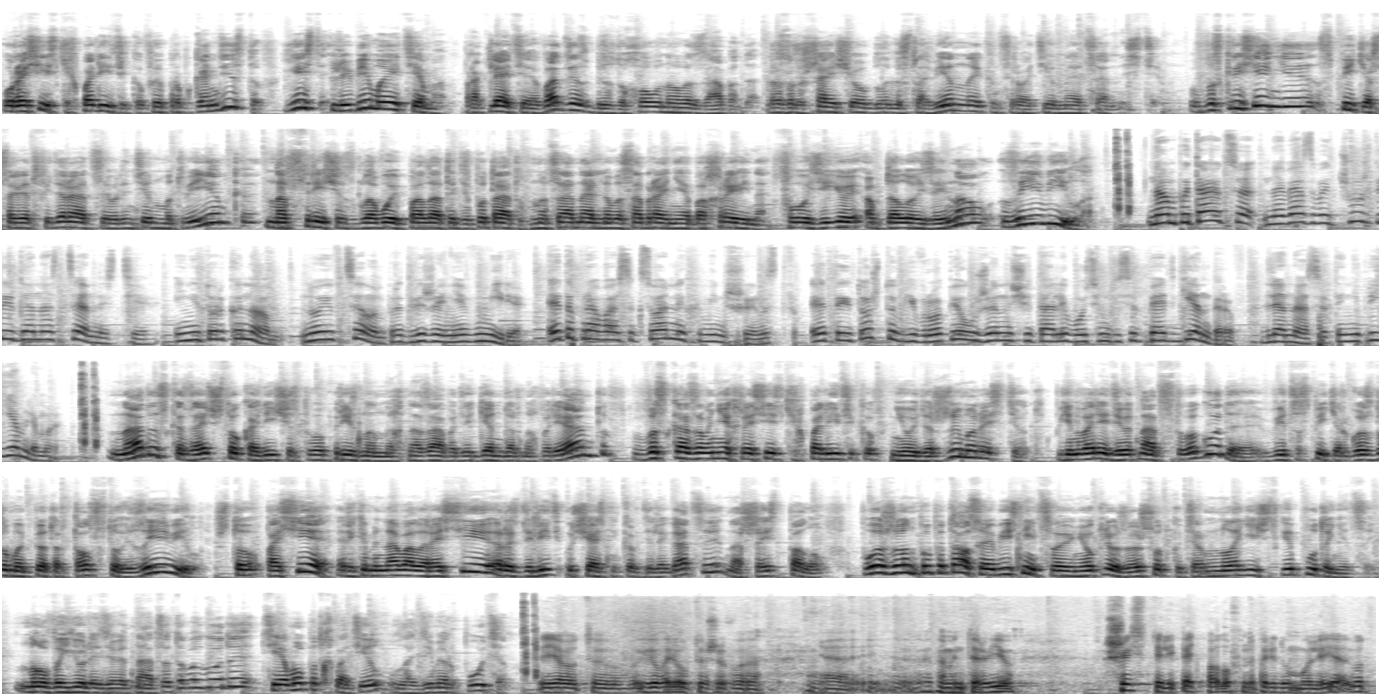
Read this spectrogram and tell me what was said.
У российских политиков и пропагандистов есть любимая тема – проклятие в адрес бездуховного Запада, разрушающего благословенные консервативные ценности. В воскресенье спикер Совета Федерации Валентин Матвиенко на встрече с главой Палаты депутатов Национального собрания Бахрейна Фаузией Абдалой Зайнал заявила – нам пытаются навязывать чуждые для нас ценности. И не только нам, но и в целом продвижение в мире. Это права сексуальных меньшинств. Это и то, что в Европе уже насчитали 85 гендеров. Для нас это неприемлемо. Надо сказать, что количество признанных на Западе гендерных вариантов в высказываниях российских политиков неудержимо растет. В январе 2019 года вице-спикер Госдумы Петр Толстой заявил, что ПАСЕ рекомендовала России разделить участников делегации на шесть полов. Позже он попытался объяснить свою неуклюжую шутку терминологической путаницей, но в июле 2019 года тему подхватил Владимир Путин. Я вот э, говорил тоже в, э, в этом интервью, шесть или пять полов напридумывали. Я вот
